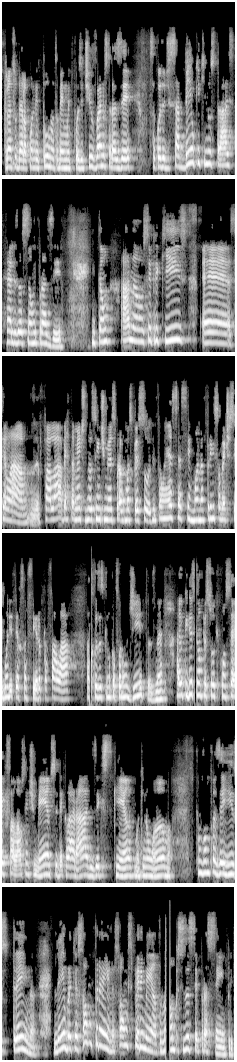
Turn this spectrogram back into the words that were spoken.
O trânsito dela com Netuno também muito positivo, vai nos trazer essa coisa de saber o que, que nos traz realização e prazer. Então, ah, não, eu sempre quis, é, sei lá, falar abertamente os meus sentimentos para algumas pessoas. Então, essa é a semana, principalmente segunda e terça-feira, para falar as coisas que nunca foram ditas, né? Ah, eu queria ser uma pessoa que consegue falar os sentimentos, se declarar, dizer que, que ama, que não ama. Então vamos fazer isso, treina. Lembra que é só um treino, é só um experimento, não precisa ser para sempre.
